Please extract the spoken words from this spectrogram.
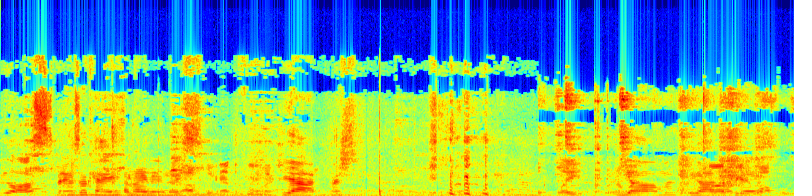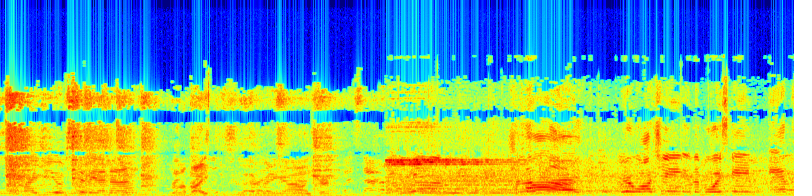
We lost, but it was okay. I'm not even in this. I'm looking at the food. I'm actually Yeah, we're s- plate. yum. We got Uh, chicken and waffles. My view of Savannah. You want a bite? Everybody got. Sure. Hello, guys. We're watching the boys game and the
